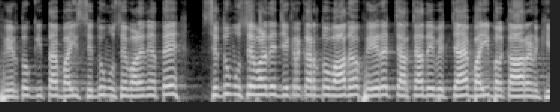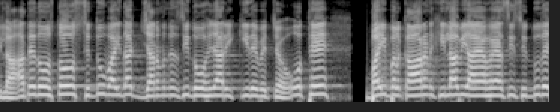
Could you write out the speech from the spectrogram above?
ਫੇਰ ਤੋਂ ਕੀਤਾ ਬਾਈ ਸਿੱਧੂ ਮੂਸੇਵਾਲੇ ਨੇ ਅਤੇ ਸਿੱਧੂ ਮੂਸੇਵਾਲੇ ਦੇ ਜ਼ਿਕਰ ਕਰਨ ਤੋਂ ਬਾਅਦ ਫੇਰ ਚਰਚਾ ਦੇ ਵਿੱਚ ਹੈ ਬਾਈ ਬਲਕਾਰ ਅਣਖੀਲਾ। ਅਤੇ ਦੋਸਤੋ, ਸਿੱਧੂ ਬਾਈ ਦਾ ਜਨਮ ਦਿਨ ਸੀ 2021 ਦੇ ਵਿੱਚ। ਉੱਥੇ ਬਾਈ ਬਲਕਾਰ ਅਣਖੀਲਾ ਵੀ ਆਇਆ ਹੋਇਆ ਸੀ ਸਿੱਧੂ ਦੇ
